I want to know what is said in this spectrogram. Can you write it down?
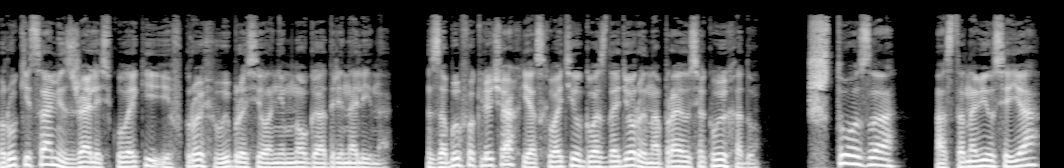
Руки сами сжались в кулаки и в кровь выбросило немного адреналина. Забыв о ключах, я схватил гвоздодер и направился к выходу. «Что за...» Остановился я,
